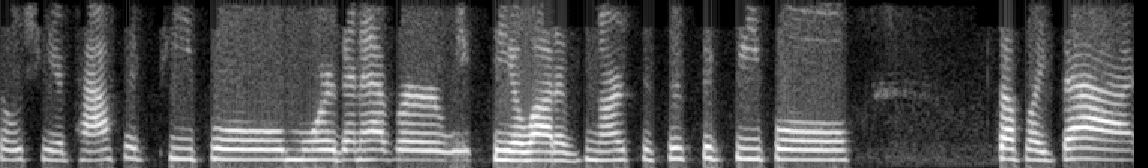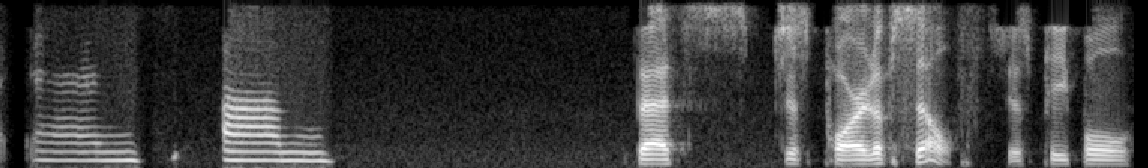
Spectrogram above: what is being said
sociopathic people more than ever. We see a lot of narcissistic people, stuff like that, and um, That's just part of self. Just people.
